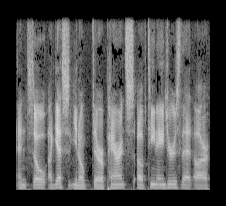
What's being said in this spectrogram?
And so I guess, you know, there are parents of teenagers that are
